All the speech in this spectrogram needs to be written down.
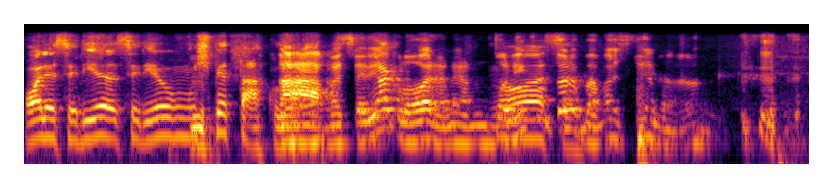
Olha, seria, seria um espetáculo. ah, né? mas seria a glória, né? Não estou nem contando, imagina. Né?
